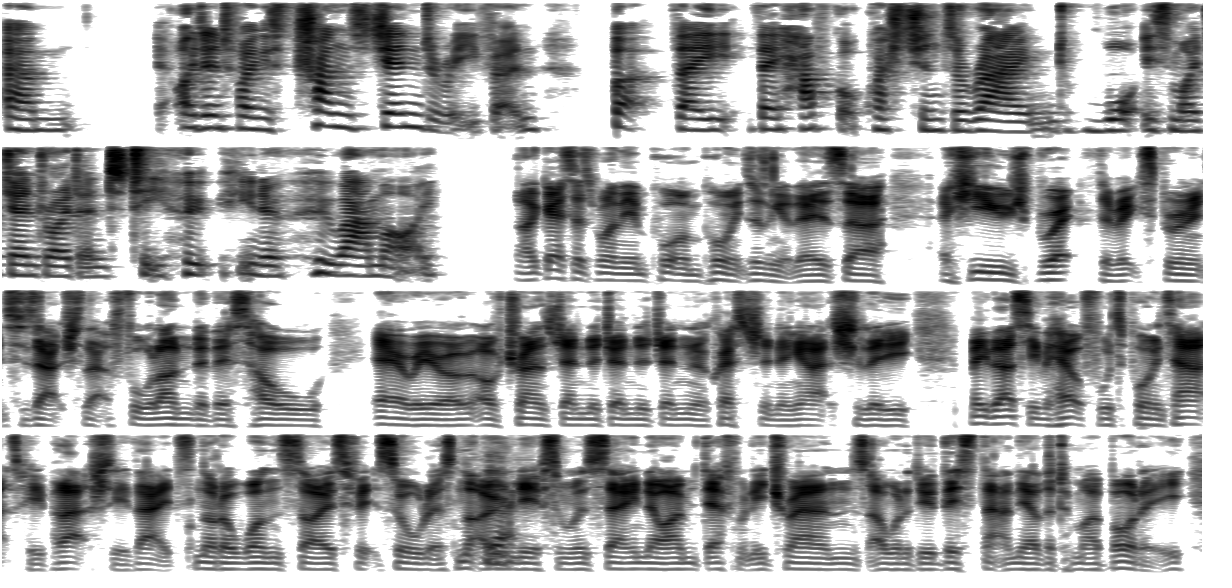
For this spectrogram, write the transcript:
um, identifying as transgender even, but they, they have got questions around what is my gender identity? Who, you know, who am I? I guess that's one of the important points, isn't it? There's a, a huge breadth of experiences actually that fall under this whole area of, of, transgender, gender, gender questioning. And actually, maybe that's even helpful to point out to people actually that it's not a one size fits all. It's not yeah. only if someone's saying, no, I'm definitely trans, I want to do this, that, and the other to my body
